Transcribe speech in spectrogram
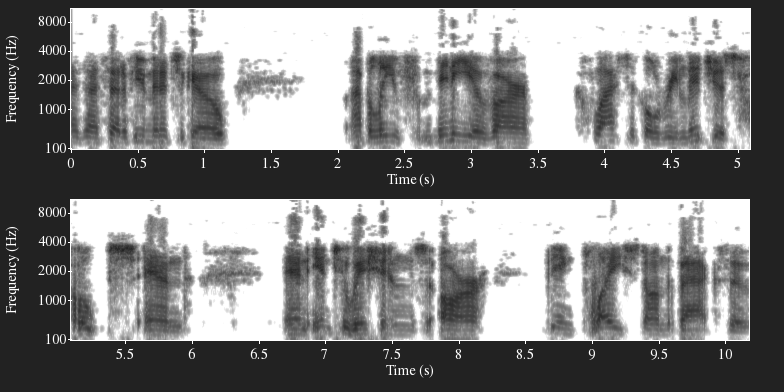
as I said a few minutes ago, I believe many of our classical religious hopes and and intuitions are being placed on the backs of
